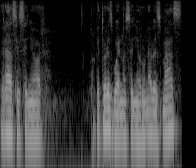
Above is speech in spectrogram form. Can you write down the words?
Gracias, Señor, porque tú eres bueno, Señor. Una vez más,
